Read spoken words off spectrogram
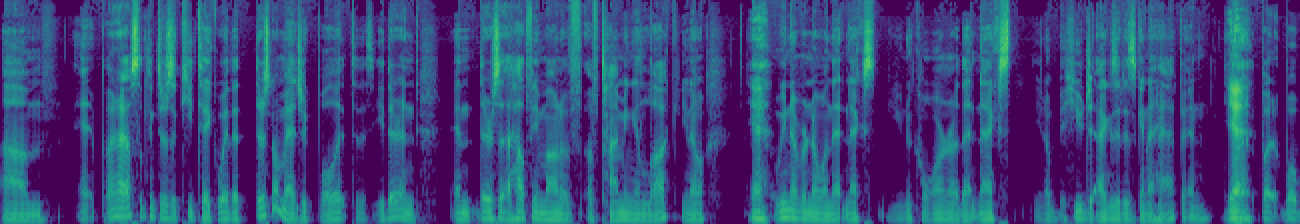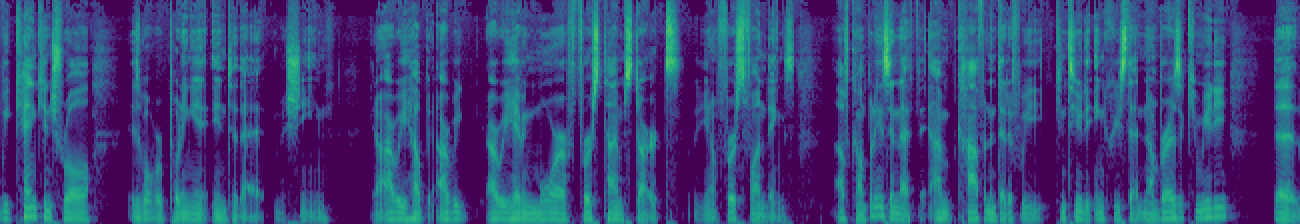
Um, and, but I also think there's a key takeaway that there's no magic bullet to this either, and and there's a healthy amount of, of timing and luck. You know, Yeah. we never know when that next unicorn or that next you know huge exit is going to happen. Yeah. But, but what we can control is what we're putting in, into that machine. You know, are we helping? Are we are we having more first time starts? You know, first fundings of companies, and I think I'm confident that if we continue to increase that number as a community, the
